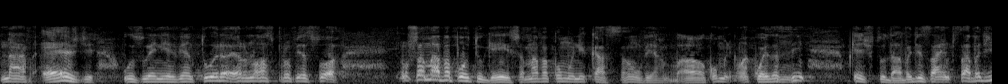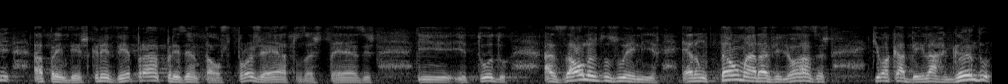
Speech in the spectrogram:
Na ESD, o Zuenir Ventura era o nosso professor não chamava português, chamava comunicação verbal, uma coisa assim, porque estudava design, precisava de aprender a escrever para apresentar os projetos, as teses e, e tudo. As aulas do Zuenir eram tão maravilhosas que eu acabei largando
